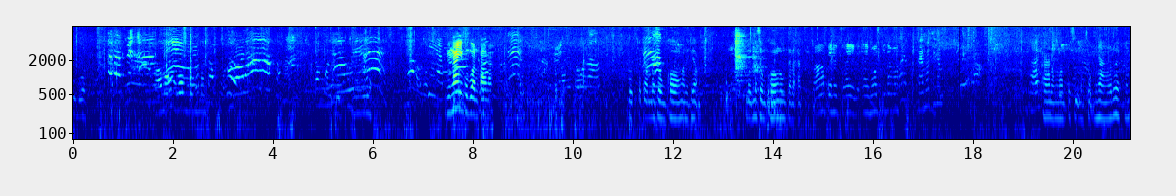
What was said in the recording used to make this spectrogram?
ยังเอยู่ในขบวนเขานะรถก็จะมาส่งของอะไรเพียงรถมาส่งของลงตลาดพาน้องมอนไปซื้อสมยางแล้วด้วยครับ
